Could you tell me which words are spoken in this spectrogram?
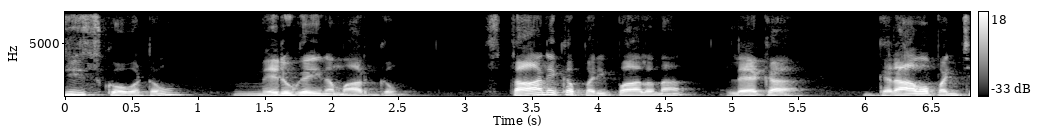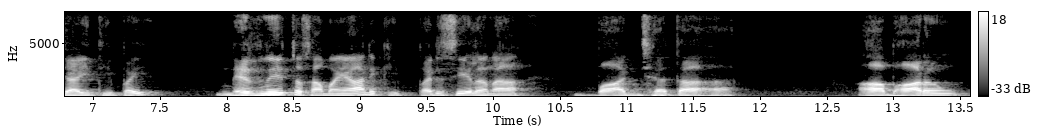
తీసుకోవటం మెరుగైన మార్గం. స్థానిక పరిపాలన లేక గ్రామ పంచాయతీపై నిర్ణీత సమయానికి పరిశీలన బాధ్యత. ఆ భారం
